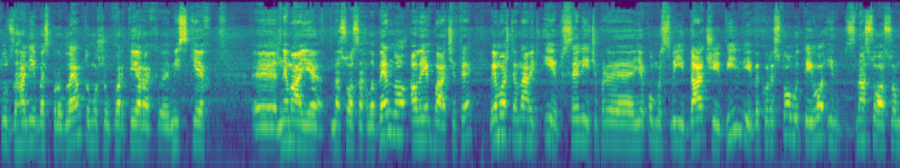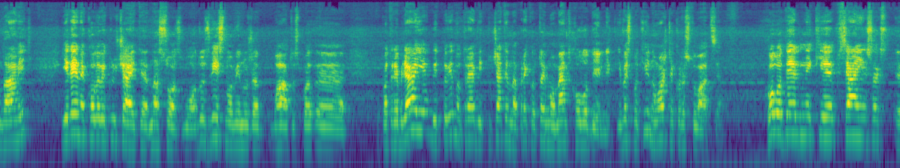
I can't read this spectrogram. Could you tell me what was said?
Тут взагалі без проблем, тому що в квартирах е, міських е, немає насоса глибинного. Але як бачите, ви можете навіть і в селі чи при якомусь своїй дачі віллі використовувати його і з насосом навіть. Єдине, коли ви включаєте насос воду, звісно, він вже багато е, потребляє. Відповідно, треба відключати, наприклад, той момент холодильник. І ви спокійно можете користуватися. Холодильники, вся інша е,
